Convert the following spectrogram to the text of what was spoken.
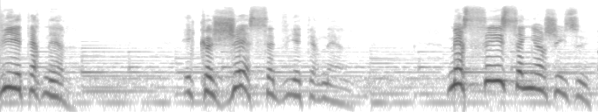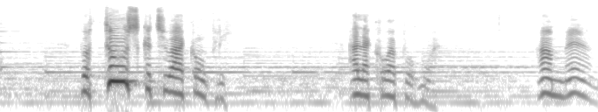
vie éternelle et que j'ai cette vie éternelle. Merci Seigneur Jésus pour tout ce que tu as accompli à la croix pour moi. Amen.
